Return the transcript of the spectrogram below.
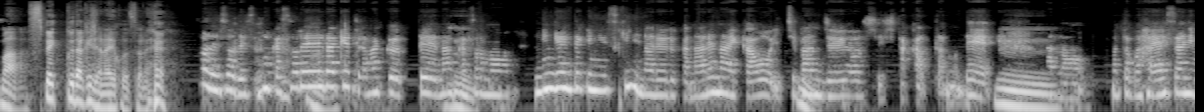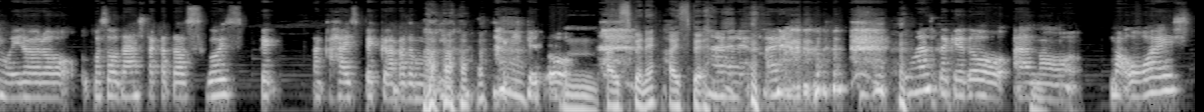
まあ、スペックだけじゃないことですよね。そうです、そうです。なんかそれだけじゃなくって、なんかその人間的に好きになれるかなれないかを一番重要視したかったので、うん。あの、まあ、多分林さんにもいろいろご相談した方はすごいスペック、なんかハイスペックな方もいましたけど、うはい、ん。ハイスペね。ハイスペ。はい。いましたけど、あの、まあ、お会いし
